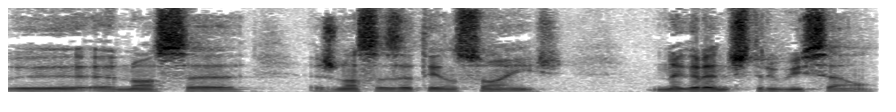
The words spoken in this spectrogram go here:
eh, nossa, as nossas atenções na grande distribuição,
